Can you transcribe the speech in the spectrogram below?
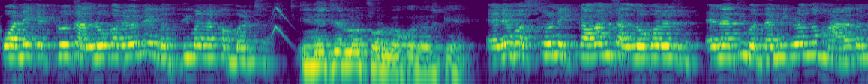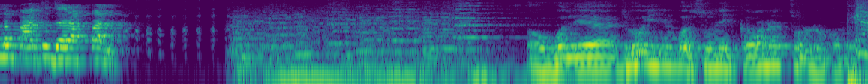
કોને કેટલો ચાલનો કર્યો ને એ બધી મને ખબર છે. એને કેટલો ચોલ્લો કર્યો છે કે? એને બસો ને એકાવન ચાલનો કર્યો છે. એનાથી વધારે નીકળ્યો ને તો મારા તમને પાંચ હજાર આપવાના. અવલ્યા જો એને બસો ને એકાવન જ ચોલ્લો કર્યો.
